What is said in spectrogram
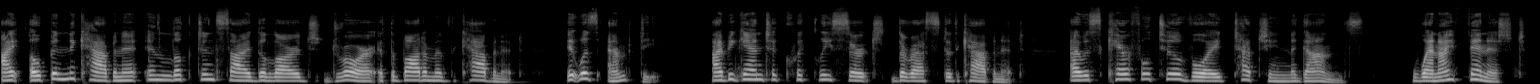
I opened the cabinet and looked inside the large drawer at the bottom of the cabinet. It was empty. I began to quickly search the rest of the cabinet. I was careful to avoid touching the guns. When I finished,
